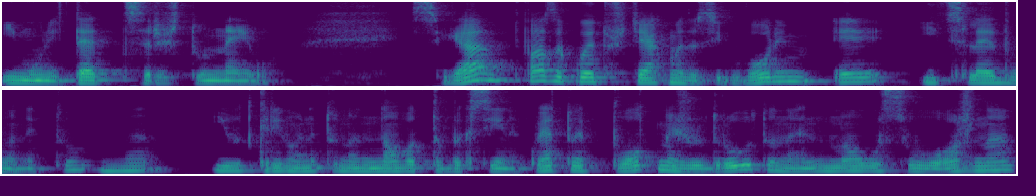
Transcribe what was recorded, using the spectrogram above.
имунитет срещу него. Сега това, за което щяхме да си говорим, е изследването на и откриването на новата вакцина, която е плод, между другото, на много сложна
